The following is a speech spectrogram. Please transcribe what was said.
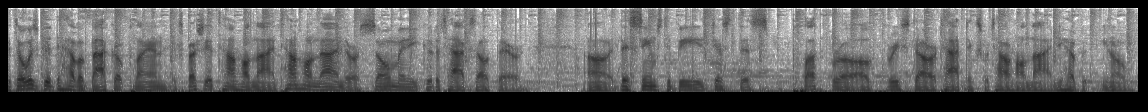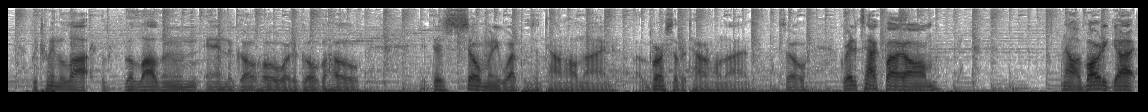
it's always good to have a backup plan, especially at Town Hall 9. Town Hall 9, there are so many good attacks out there. Uh, this seems to be just this plethora of three-star tactics for Town Hall 9. You have, you know, between the La, the La and the Goho or the Govaho, there's so many weapons in Town Hall 9, uh, versus the Town Hall 9. So, Great attack by Alm. Now, I've already got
